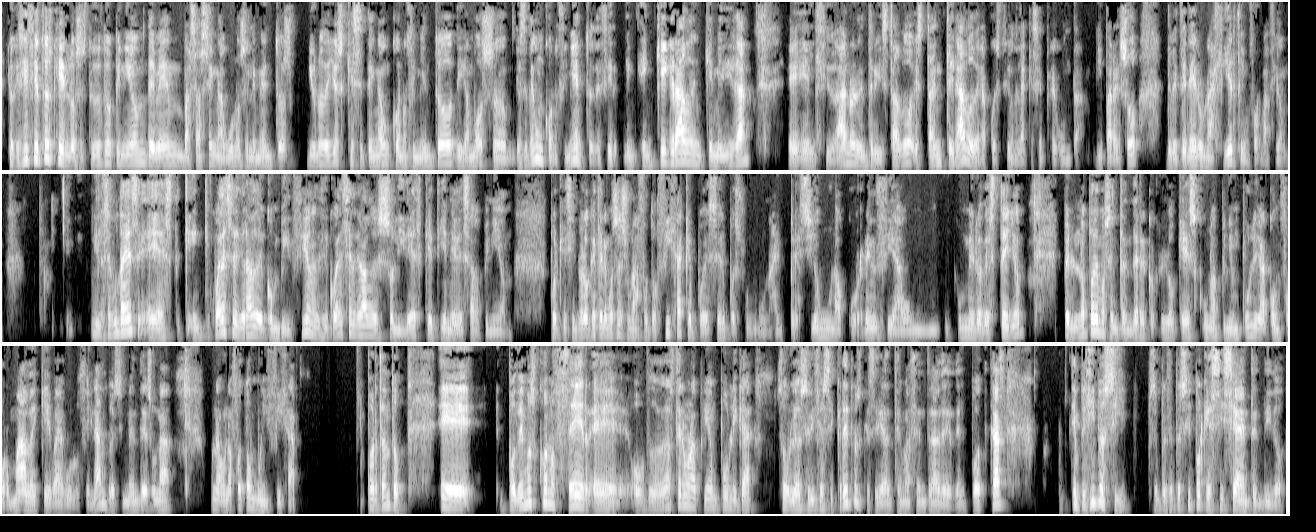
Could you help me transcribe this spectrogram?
Lo que sí es cierto es que los estudios de opinión deben basarse en algunos elementos y uno de ellos es que se tenga un conocimiento, digamos, eh, que se tenga un conocimiento, es decir, en, qué grado, en qué medida eh, el ciudadano, el entrevistado, está enterado de la cuestión de la que se pregunta y para eso debe tener una cierta información. Y la segunda es, cuál es el grado de convicción, es decir, cuál es el grado de solidez que tiene esa opinión porque si no lo que tenemos es una foto fija que puede ser pues una impresión, una ocurrencia, un, mero destello, pero no podemos entender lo que es una opinión pública conformada y que va evolucionando, simplemente es una, una, foto muy fija. Por tanto, eh, podemos conocer eh, o podemos tener una opinión pública sobre los servicios secretos, que sería el tema central del podcast. En principio sí, pues en principio sí, porque sí se ha entendido.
